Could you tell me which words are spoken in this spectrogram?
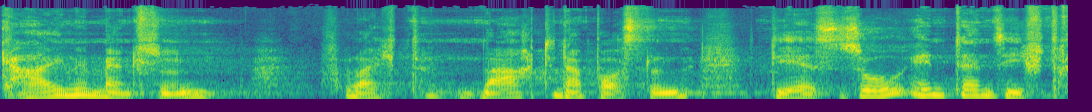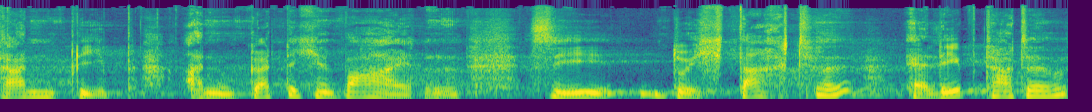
keine Menschen, vielleicht nach den Aposteln, der so intensiv dran blieb an göttlichen Wahrheiten, sie durchdachte, erlebt hatte,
